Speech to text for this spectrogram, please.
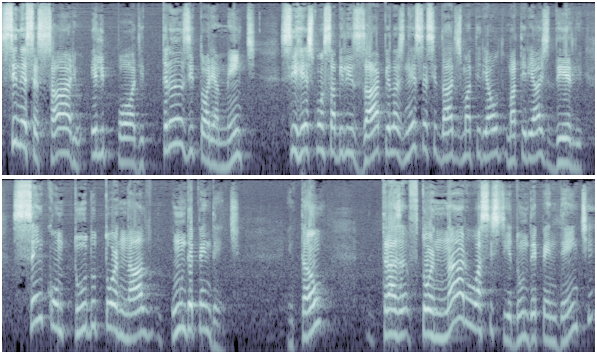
Se necessário, ele pode transitoriamente se responsabilizar pelas necessidades material, materiais dele, sem, contudo, torná-lo um dependente. Então, tornar o assistido um dependente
